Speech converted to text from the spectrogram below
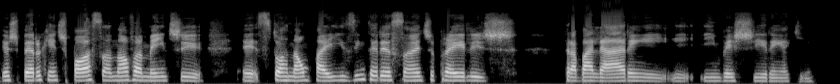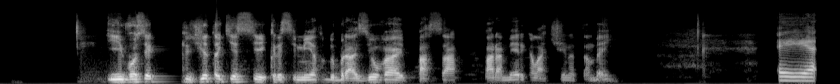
eu espero que a gente possa novamente é, se tornar um país interessante para eles trabalharem e, e investirem aqui. E você acredita que esse crescimento do Brasil vai passar para a América Latina também? É,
